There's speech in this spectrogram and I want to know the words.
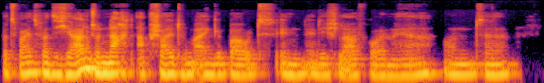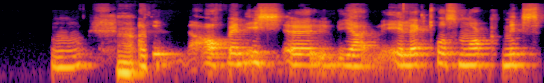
vor 22 Jahren schon Nachtabschaltung eingebaut in, in die Schlafräume, ja. Und äh, Mhm. Ja. Also auch wenn ich äh, ja Elektrosmog mit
